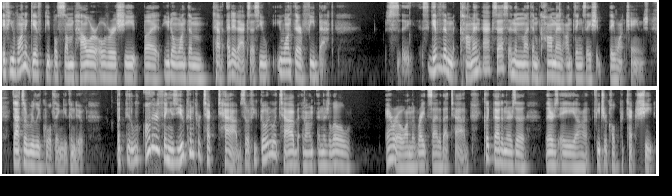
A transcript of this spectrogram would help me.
if you want to give people some power over a sheet, but you don't want them to have edit access, you, you want their feedback. S- give them comment access and then let them comment on things they should they want changed. That's a really cool thing you can do. But the other thing is you can protect tabs. So if you go to a tab and on and there's a little arrow on the right side of that tab, click that and there's a there's a uh, feature called protect sheet.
